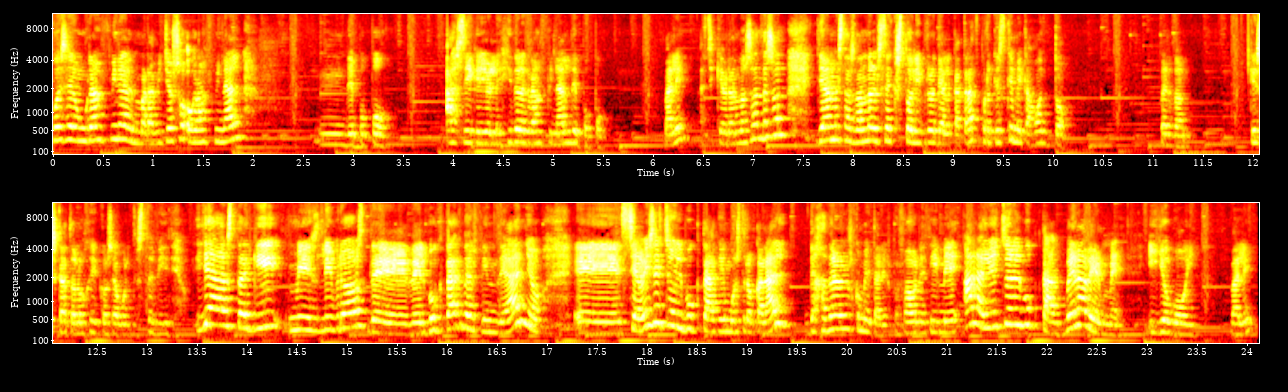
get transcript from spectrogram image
puede ser un gran final maravilloso o gran final mm, de popó. Así que yo he elegido el gran final de popó. ¿vale? Así que Brandon Sanderson, ya me estás dando el sexto libro de Alcatraz porque es que me cago en todo. Perdón, qué escatológico se ha vuelto este vídeo. Y hasta aquí mis libros del book tag del fin de año. Eh, si habéis hecho el book tag en vuestro canal, dejadlo en los comentarios, por favor, decidme, Ana, yo he hecho el book tag, ven a verme. Y yo voy. ¿Vale?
